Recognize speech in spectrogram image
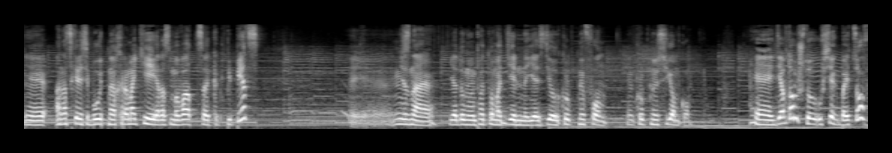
э, она, скорее всего, будет на хромаке размываться как пипец, э, не знаю, я думаю, потом отдельно я сделаю крупный фон, крупную съемку. Э, дело в том, что у всех бойцов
